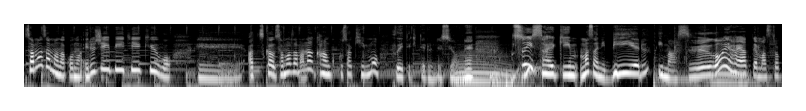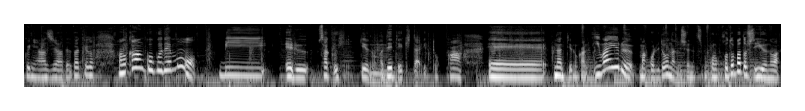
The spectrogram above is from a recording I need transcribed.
さまざ、まなこの LGBTQ を、えー扱うさまざまな韓国作品も増えてきてるんですよね。うん。つい最近まさに BL 今すごい流行ってます。特にアジアで。だけどあの韓国でも BL L 作品っていうのが出てきたりとか、えーなんていうのかないわゆるまあこれどうなんでしょうね。この言葉として言うのは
